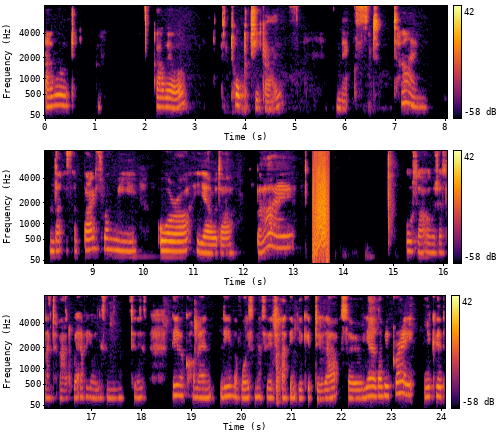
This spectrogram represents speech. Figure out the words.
I would, I will talk to you guys next time. And that is a bye from me, Aura Yelder. Bye. Also, I would just like to add, wherever you're listening to this, leave a comment, leave a voice message. I think you could do that. So, yeah, that'd be great. You could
